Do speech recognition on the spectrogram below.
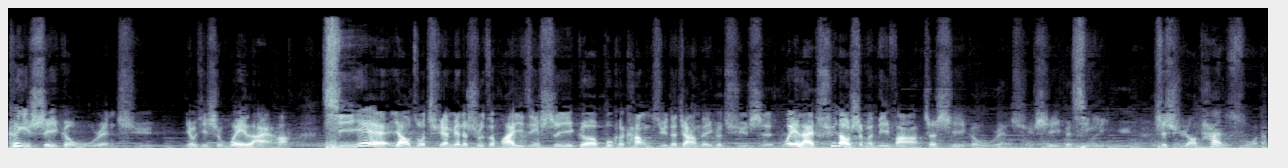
可以是一个无人区，尤其是未来哈，企业要做全面的数字化，已经是一个不可抗拒的这样的一个趋势。未来去到什么地方，这是一个无人区，是一个新领域，是需要探索的。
